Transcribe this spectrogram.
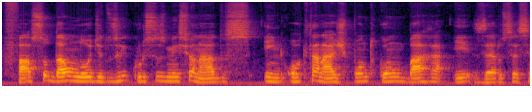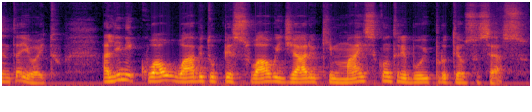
faça o download dos recursos mencionados em octanage.com/e068. Aline, qual o hábito pessoal e diário que mais contribui para o teu sucesso?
